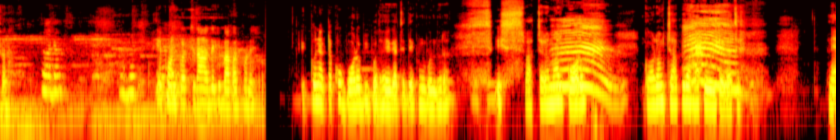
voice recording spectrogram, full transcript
চলো। কে ফোন করছে? দাঁড়া দেখি বাবার ফোনে। এক্ষুনি একটা খুব বড় বিপদ হয়ে গেছে, দেখুন বন্ধুরা। ইস, বাচ্চারা আমার গরম গরম চা পুরো হাতে উল্টে গেছে। মানে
